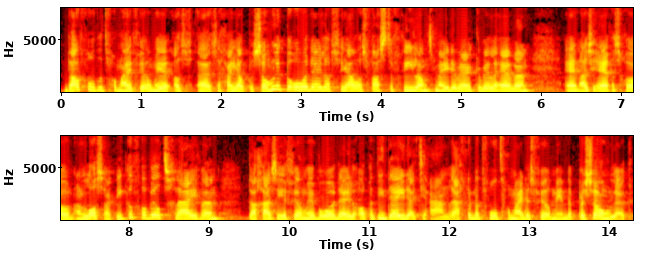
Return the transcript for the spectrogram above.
dan voelt het voor mij veel meer als uh, ze gaan jou persoonlijk beoordelen of ze jou als vaste freelance medewerker willen hebben. En als je ergens gewoon een los artikel voor wilt schrijven, dan gaan ze je veel meer beoordelen op het idee dat je aandraagt. En dat voelt voor mij dus veel minder persoonlijk.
